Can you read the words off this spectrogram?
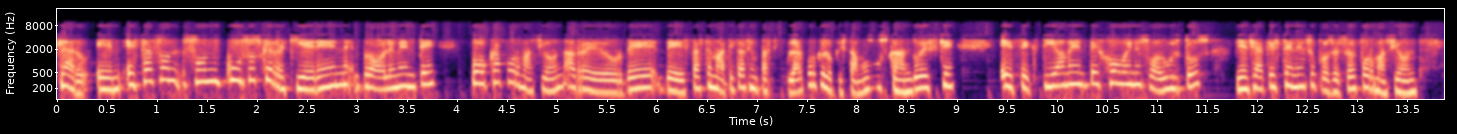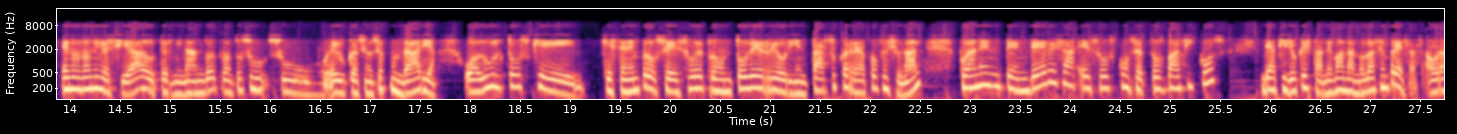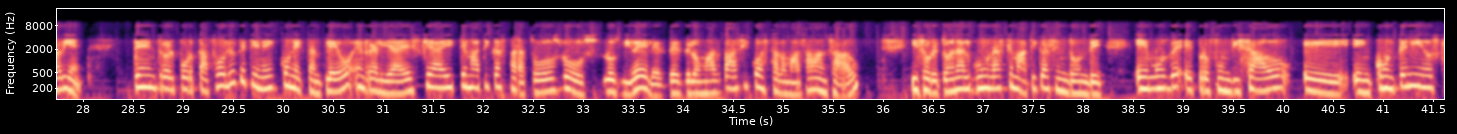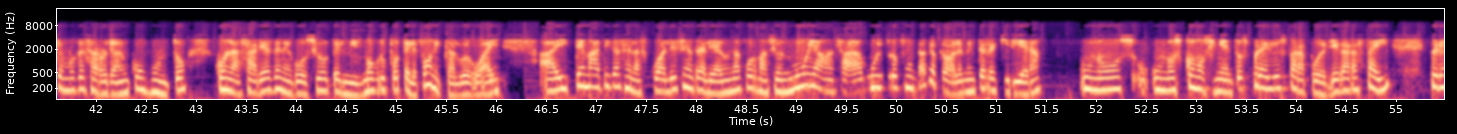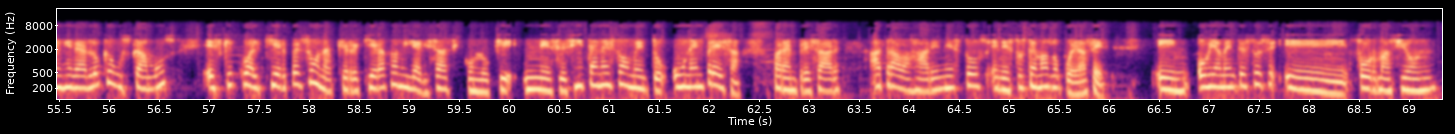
Claro, eh, estas son, son cursos que requieren probablemente poca formación alrededor de, de, estas temáticas en particular, porque lo que estamos buscando es que efectivamente jóvenes o adultos, bien sea que estén en su proceso de formación en una universidad o terminando de pronto su, su educación secundaria, o adultos que, que, estén en proceso de pronto de reorientar su carrera profesional, puedan entender esa, esos conceptos básicos de aquello que están demandando las empresas. Ahora bien, Dentro del portafolio que tiene Conecta Empleo, en realidad es que hay temáticas para todos los, los niveles, desde lo más básico hasta lo más avanzado, y sobre todo en algunas temáticas en donde hemos eh, profundizado eh, en contenidos que hemos desarrollado en conjunto con las áreas de negocio del mismo grupo Telefónica. Luego hay, hay temáticas en las cuales en realidad hay una formación muy avanzada, muy profunda, que probablemente requiriera unos, unos conocimientos previos para poder llegar hasta ahí, pero en general lo que buscamos es que cualquier persona que requiera familiarizarse con lo que necesita en este momento una empresa para empezar a trabajar en estos, en estos temas lo pueda hacer. Eh, obviamente esto es eh, formación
